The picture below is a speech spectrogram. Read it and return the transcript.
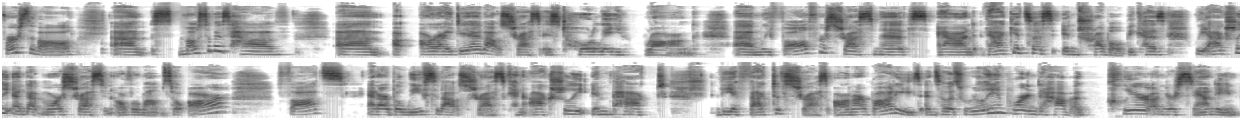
first of all, um, most of us have um, our idea about stress is totally wrong. Um, we fall for stress myths, and that gets us in trouble because we actually end up more stressed and overwhelmed. So, our thoughts and our beliefs about stress can actually impact the effect of stress on our bodies. And so it's really important to have a clear understanding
